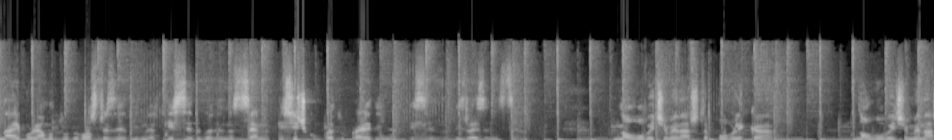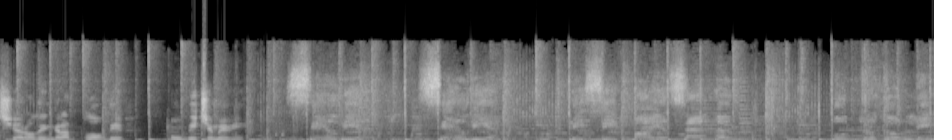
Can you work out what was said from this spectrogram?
най-голямото удоволствие за един артист е да бъде на сцената. И всичко, което прави един артист е да излезе на сцената. Много обичаме нашата публика, много обичаме нашия роден град Пловдив. Обичаме ви! Силвия, Силвия, ти си моя сън. Утрото ли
